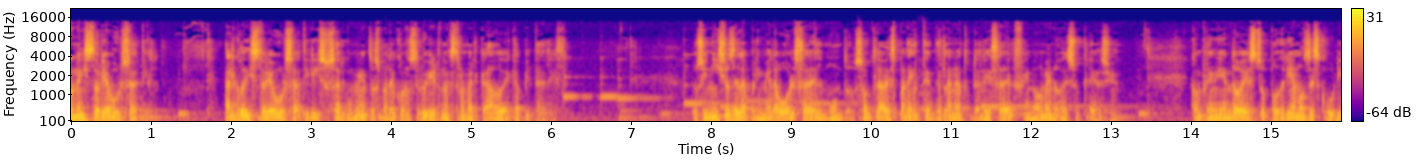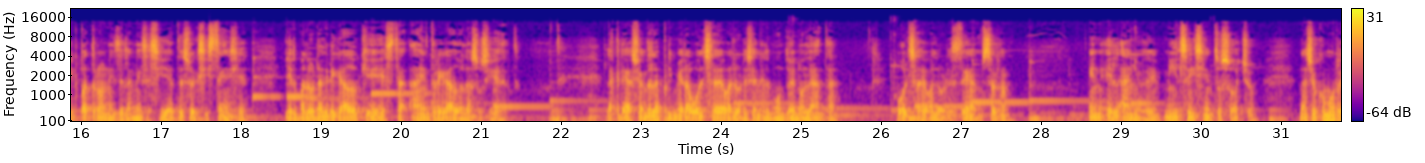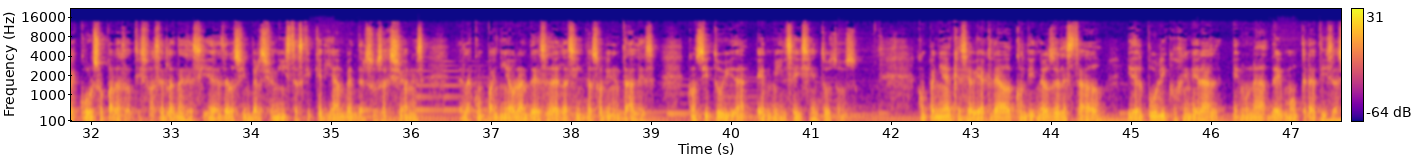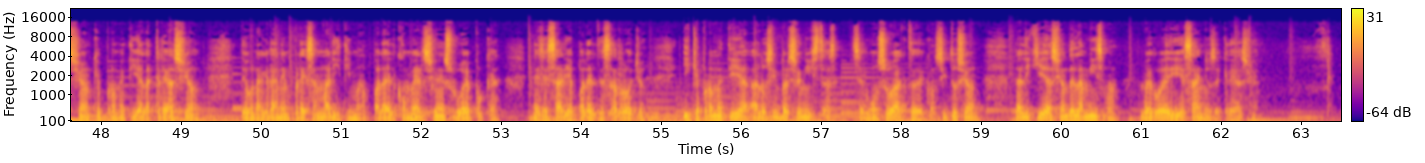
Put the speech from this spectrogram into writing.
Una historia bursátil. Algo de historia bursátil y sus argumentos para construir nuestro mercado de capitales. Los inicios de la primera bolsa del mundo son claves para entender la naturaleza del fenómeno de su creación. Comprendiendo esto, podríamos descubrir patrones de la necesidad de su existencia y el valor agregado que ésta ha entregado a la sociedad. La creación de la primera bolsa de valores en el mundo en Holanda, Bolsa de Valores de Ámsterdam, en el año de 1608, nació como recurso para satisfacer las necesidades de los inversionistas que querían vender sus acciones de la Compañía Holandesa de las Indias Orientales, constituida en 1602 compañía que se había creado con dineros del Estado y del público general en una democratización que prometía la creación de una gran empresa marítima para el comercio en su época, necesaria para el desarrollo, y que prometía a los inversionistas, según su acta de constitución, la liquidación de la misma luego de 10 años de creación.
